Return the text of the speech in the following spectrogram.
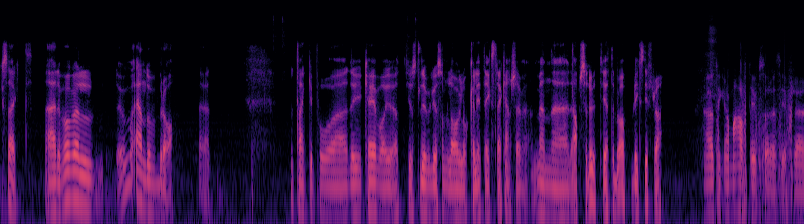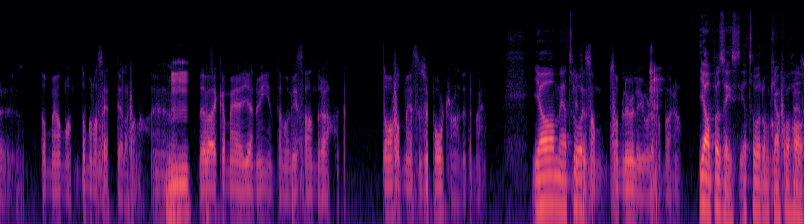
Exakt. Nej, det var väl det var ändå bra. Eh, med tanke på, det kan ju vara att just Luleå som lag lockar lite extra kanske. Men eh, absolut, jättebra publiksiffra. Ja, jag tycker de har haft hyfsade siffror. De, är, de har sett i alla fall. Eh, mm. Det verkar mer genuint än vad vissa andra. De har fått med sig supportrarna lite mer. Ja, men jag tror... Lite som, som Luleå gjorde från början. Ja, precis. Jag tror de, kanske har...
